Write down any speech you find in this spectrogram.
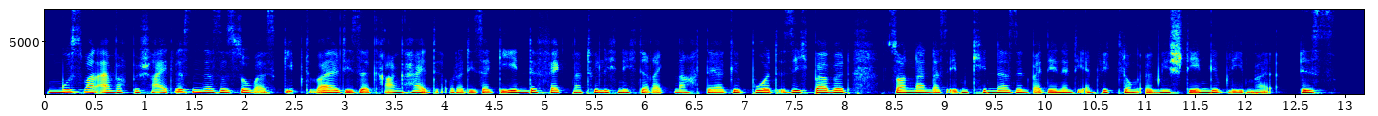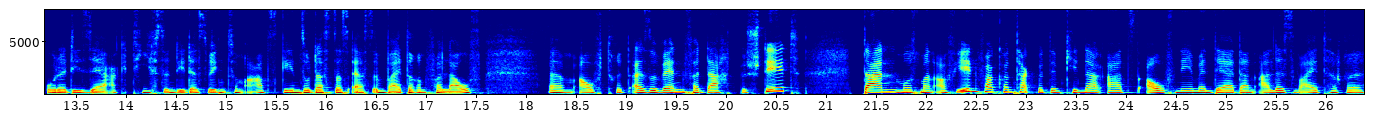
muss man einfach Bescheid wissen, dass es sowas gibt, weil diese Krankheit oder dieser Gendefekt natürlich nicht direkt nach der Geburt sichtbar wird, sondern dass eben Kinder sind, bei denen die Entwicklung irgendwie stehen geblieben ist oder die sehr aktiv sind, die deswegen zum Arzt gehen, so dass das erst im weiteren Verlauf ähm, auftritt. Also wenn Verdacht besteht, dann muss man auf jeden Fall Kontakt mit dem Kinderarzt aufnehmen, der dann alles weitere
